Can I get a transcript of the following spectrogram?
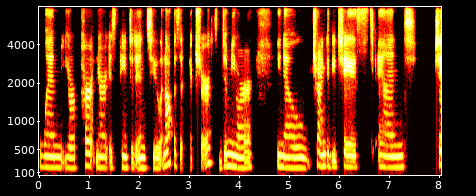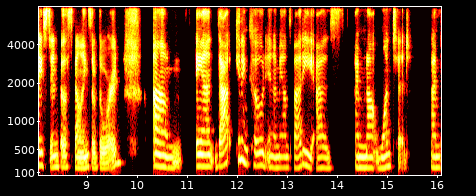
when your partner is painted into an opposite picture demure you know trying to be chaste and chaste in both spellings of the word um, and that can encode in a man's body as i'm not wanted I'm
